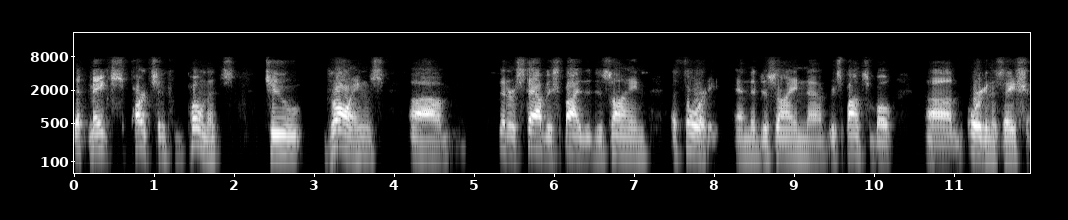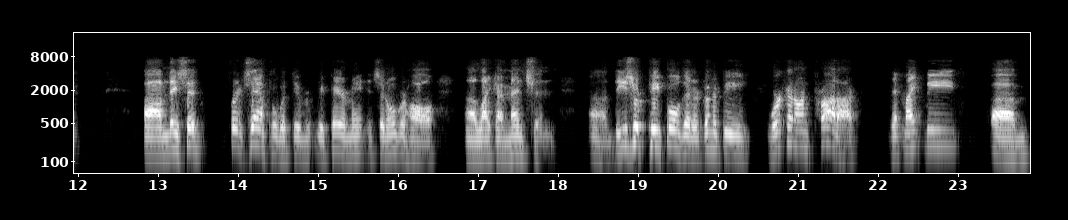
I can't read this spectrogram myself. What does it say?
that makes parts and components to drawings um, that are established by the design authority and the design uh, responsible um, organization. Um, they said, for example, with the repair, maintenance, and overhaul, uh, like I mentioned, uh, these are people that are going to be working on product that might be um,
